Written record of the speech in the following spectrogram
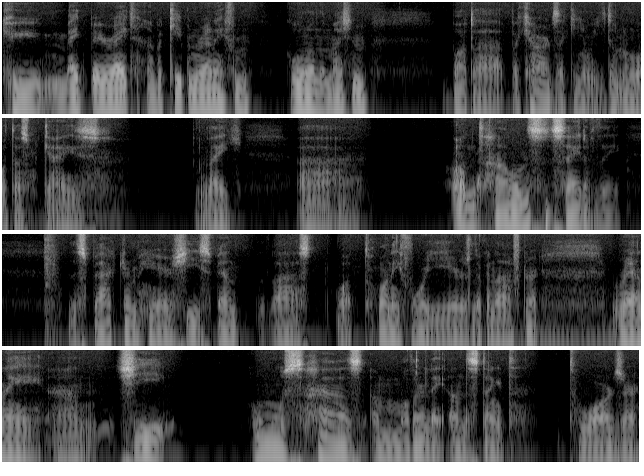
Q might be right about keeping Rennie from going on the mission, but uh, Picard's like, you know, you don't know what this guy's like. Uh, on Tallinn's side of the the spectrum here, she spent the last what twenty four years looking after Rennie, and she almost has a motherly instinct towards her,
